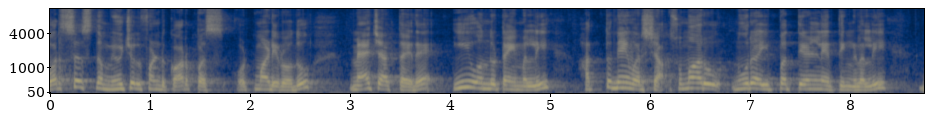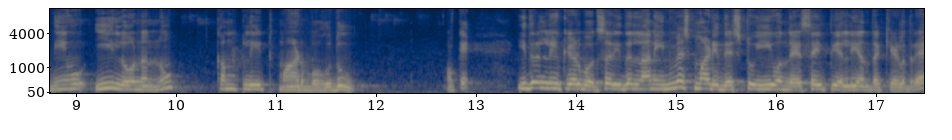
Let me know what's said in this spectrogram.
versus the mutual fund corpus ಒಟ್ಟು ಮಾಡಿರೋದು ಮ್ಯಾಚ್ ಆಗ್ತಾ ಇದೆ. ಈ ಒಂದು ಟೈಮಲ್ಲಿ ಹತ್ತನೇ ವರ್ಷ, ಸುಮಾರು ನೂರ ಇಪ್ಪತ್ತೇಳನೇ ತಿಂಗಳಲ್ಲಿ ನೀವು ಈ ಲೋನನ್ನು ಕಂಪ್ಲೀಟ್ ಮಾಡಬಹುದು. ಓಕೆ ಇದರಲ್ಲಿ ನೀವು ಕೇಳ್ಬೋದು, ಸರ್, ಇದರಲ್ಲಿ ನಾನು ಇನ್ವೆಸ್ಟ್ ಮಾಡಿದ್ದೆಷ್ಟು ಈ ಒಂದು ಎಸ್ ಐ ಪಿಯಲ್ಲಿ ಅಂತ ಕೇಳಿದ್ರೆ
